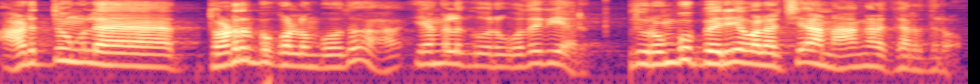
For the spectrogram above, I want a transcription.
அடுத்தவங்களை தொடர்பு கொள்ளும் போதோ எங்களுக்கு ஒரு உதவியாக இருக்குது இது ரொம்ப பெரிய வளர்ச்சியாக நாங்கள் கருதுகிறோம்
